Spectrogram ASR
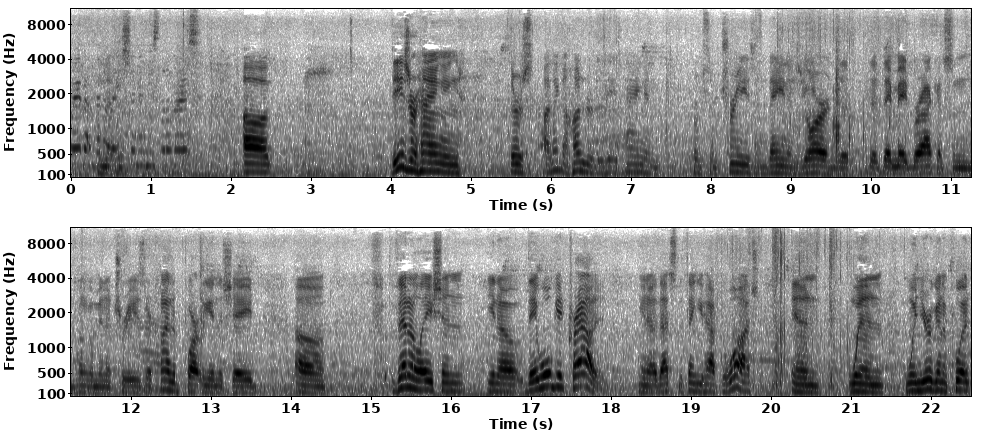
worry about ventilation in these little guys? Uh, these are hanging, there's I think a hundred of these hanging from some trees in Dana's yard that, that they made brackets and hung them in the trees. They're kind of partly in the shade. Uh, ventilation, you know, they will get crowded. You know, that's the thing you have to watch. And when when you're going to put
